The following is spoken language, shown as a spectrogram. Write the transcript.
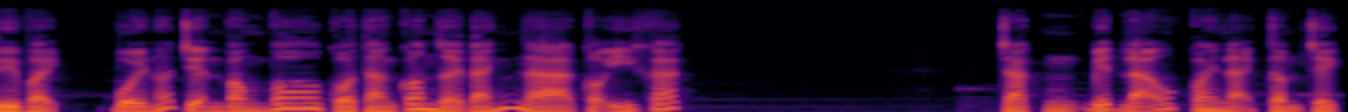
Tuy vậy, buổi nói chuyện vòng vo của thằng con rời đánh là có ý khác. Chắc biết lão quay lại cầm trịch,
